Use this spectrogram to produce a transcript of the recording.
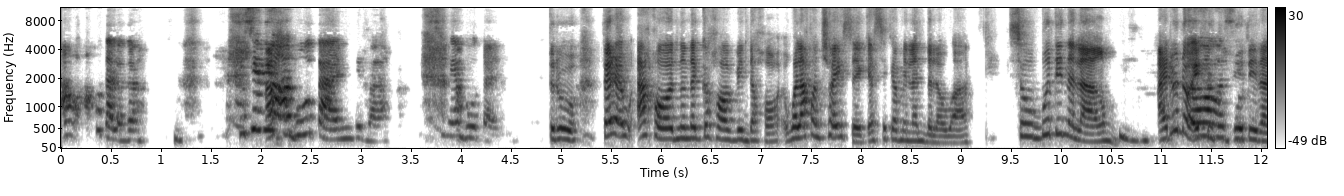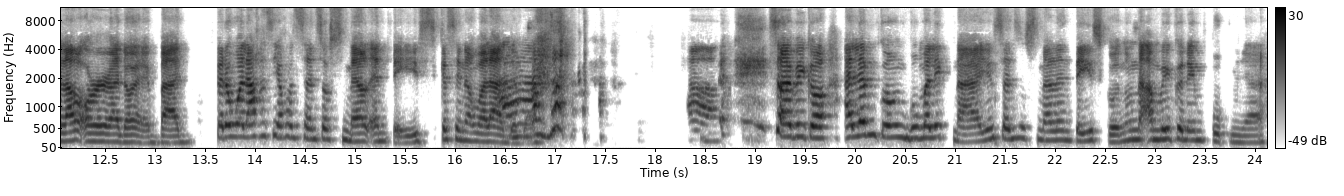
ako, ako talaga. Kasi may abutan, di ba? May abutan. True. Pero ako, nung nagka-COVID ako, wala akong choice eh, kasi kami lang dalawa. So, buti na lang. I don't know if it's buti na lang or ano eh, bad. Pero wala kasi akong sense of smell and taste kasi nawala, di ba? Ah. Sabi ko, alam kong bumalik na yung sense of smell and taste ko nung naamoy ko na yung poop niya.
